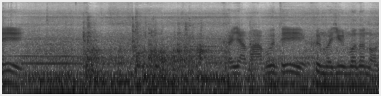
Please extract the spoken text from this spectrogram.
ที่ ขยับหาพื้น ที่ขึ้นมายืนบนถนน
